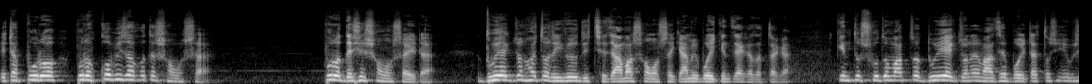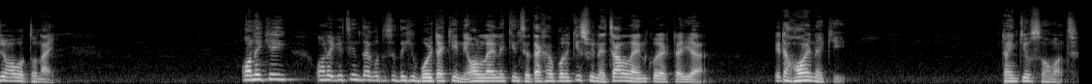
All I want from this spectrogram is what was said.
এটা পুরো পুরো কবি জগতের সমস্যা। পুরো দেশের সমস্যা এটা। দুই একজন হয়তো রিভিউ দিচ্ছে যে আমার সমস্যা কি, আমি বই কিনছি এক হাজার টাকা। কিন্তু শুধুমাত্র দুই একজনের মাঝে বইটা তো সীমাবদ্ধ নাই। অনেকেই, অনেকে চিন্তা করতেছে, দেখি বইটা কিনি অনলাইনে কিনছে, দেখার পরে কিছুই নেই, চার লাইন করে একটা ইয়া। এটা হয় নাকি? থ্যাংক ইউ সো মাচ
